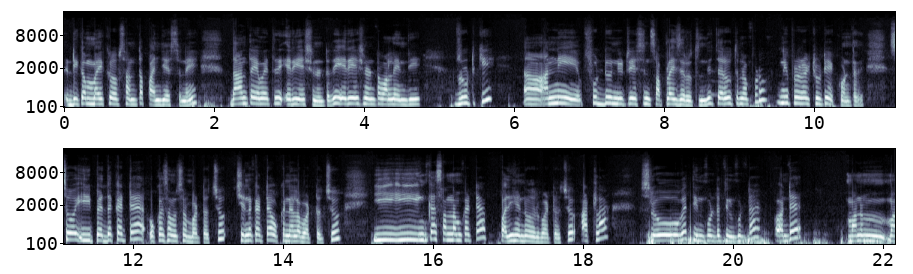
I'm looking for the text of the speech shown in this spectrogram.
డికం మైక్రోబ్స్ అంతా పనిచేస్తున్నాయి దాంతో ఏమవుతుంది ఎరియేషన్ ఉంటుంది. ఎరియేషన్ ఉండటం వల్ల ఏంది? రూట్కి అన్ని ఫుడ్ న్యూట్రిషన్ సప్లై జరుగుతుంది. జరుగుతున్నప్పుడు నీ ప్రొడక్టివిటీ ఎక్కువ ఉంటుంది. సో ఈ పెద్ద కట్టె ఒక సంవత్సరం పట్టవచ్చు చిన్న కట్టె ఒక నెల పట్టవచ్చు ఈ ఈ ఇంకా సన్నం కట్టె పదిహేను రోజులు పట్టవచ్చు అట్లా స్లోగా తినుకుంటా తినుకుంటా అంటే మనం మా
